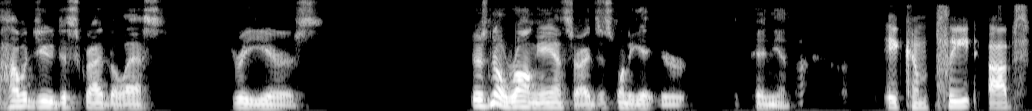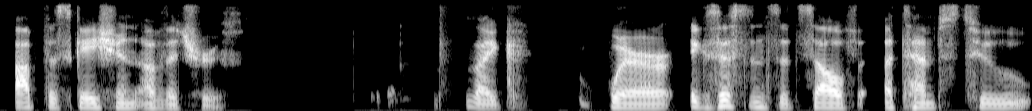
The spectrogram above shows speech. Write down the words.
how would you describe the last three years there's no wrong answer. I just want to get your opinion. A complete obfuscation of the truth. Like where existence itself attempts to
